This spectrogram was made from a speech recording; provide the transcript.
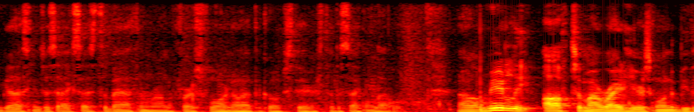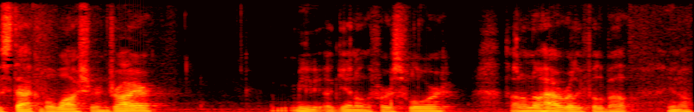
you guys can just access the bathroom on the first floor and don't have to go upstairs to the second level. Now, immediately off to my right here is going to be the stackable washer and dryer. Again on the first floor. So I don't know how I really feel about, you know,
